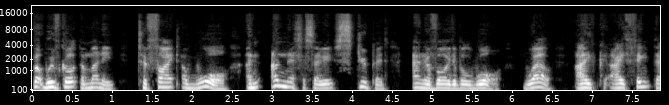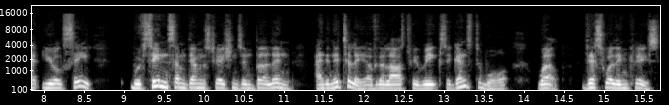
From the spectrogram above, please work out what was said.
but we've got the money to fight a war, an unnecessary, stupid, and avoidable war. Well, I I think that you'll see. We've seen some demonstrations in Berlin and in Italy over the last few weeks against the war, well, this will increase.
